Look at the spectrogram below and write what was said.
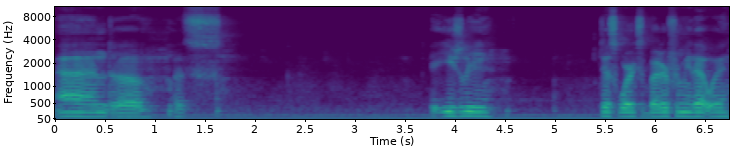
And let's, it usually just works better for me that way.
